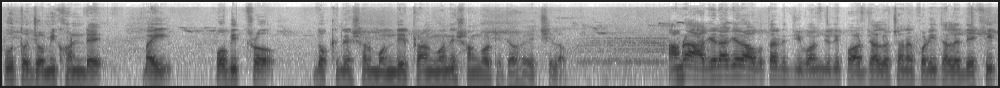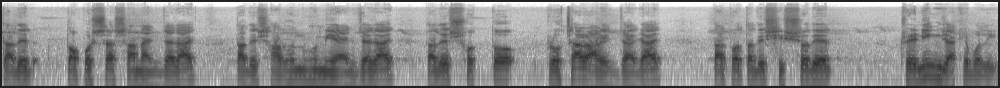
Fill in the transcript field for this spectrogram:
পুত জমিখণ্ডে বা এই পবিত্র দক্ষিণেশ্বর মন্দির প্রাঙ্গণে সংগঠিত হয়েছিল। আমরা আগের আগের অবতারের জীবন যদি পর্যালোচনা করি, তাহলে দেখি তাদের তপস্যার স্থান এক জায়গায়, তাদের সাধনভূমি এক জায়গায়, তাদের সত্য প্রচার আরেক জায়গায়, তারপর তাদের শিষ্যদের ট্রেনিং যাকে বলি,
